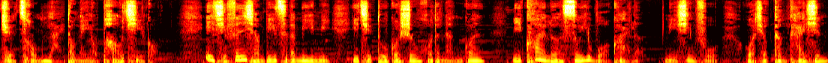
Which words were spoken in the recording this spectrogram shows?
却从来都没有抛弃过。一起分享彼此的秘密，一起度过生活的难关。你快乐，所以我快乐；你幸福，我就更开心。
